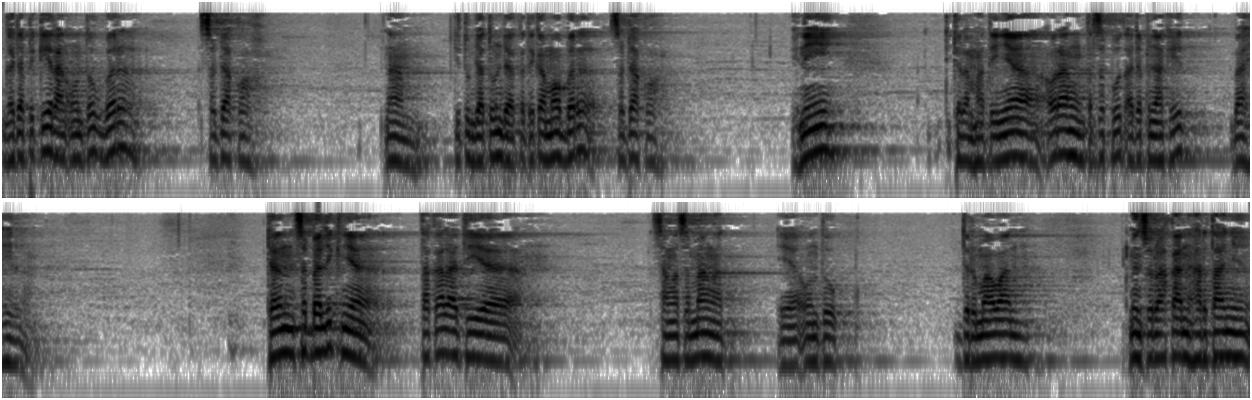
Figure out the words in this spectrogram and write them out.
nggak ada pikiran untuk bersedekah. Nah, ditunda-tunda ketika mau bersedekah. Ini di dalam hatinya orang tersebut ada penyakit bahil. Dan sebaliknya, tak kala dia sangat semangat ya untuk dermawan mensurahkan hartanya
